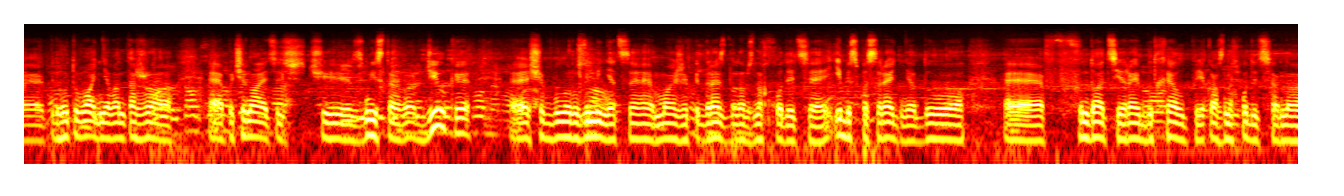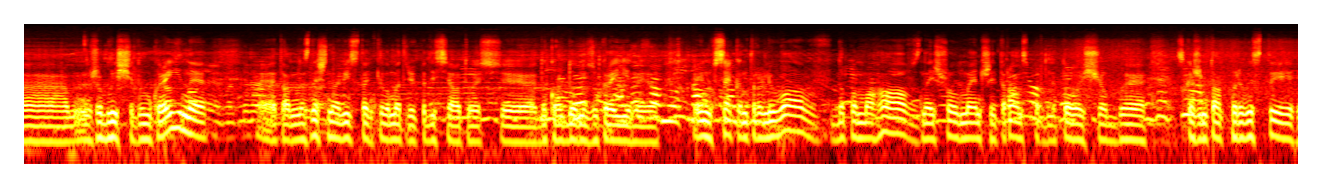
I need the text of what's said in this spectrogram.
е, підготування вантажа починається чи з міста Бджілки, щоб було розуміння, це майже під Дрезденом знаходиться, і безпосередньо до фундації Rayboot Help, яка знаходиться на вже ближче до України. Там незначна відстань кілометрів 50 ось до кордону з Україною. Він все контролював, допомагав, знайшов менший транспорт для того, щоб, е, скажімо так, перевести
